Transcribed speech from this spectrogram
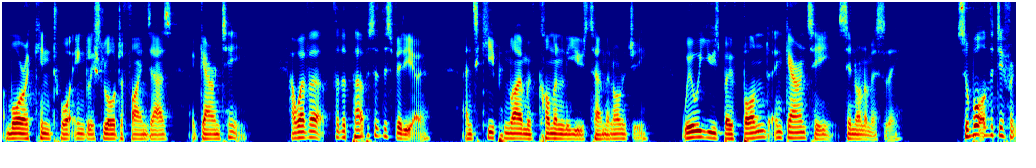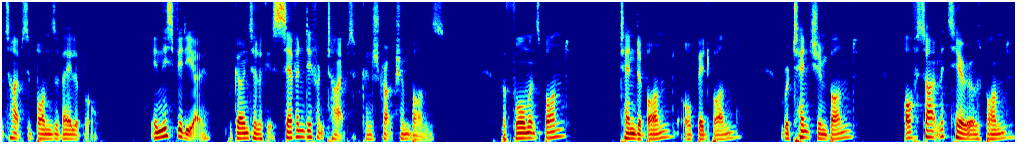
are more akin to what English law defines as a guarantee. However, for the purpose of this video, and to keep in line with commonly used terminology, we will use both bond and guarantee synonymously. So what are the different types of bonds available? In this video, we're going to look at seven different types of construction bonds. Performance bond, tender bond or bid bond, retention bond, off-site materials bond,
